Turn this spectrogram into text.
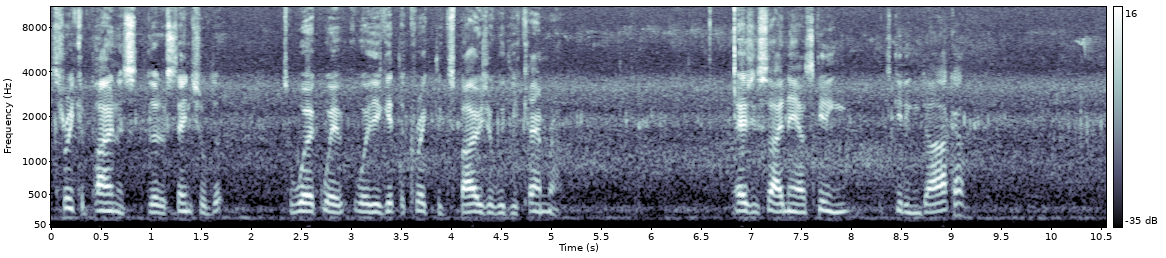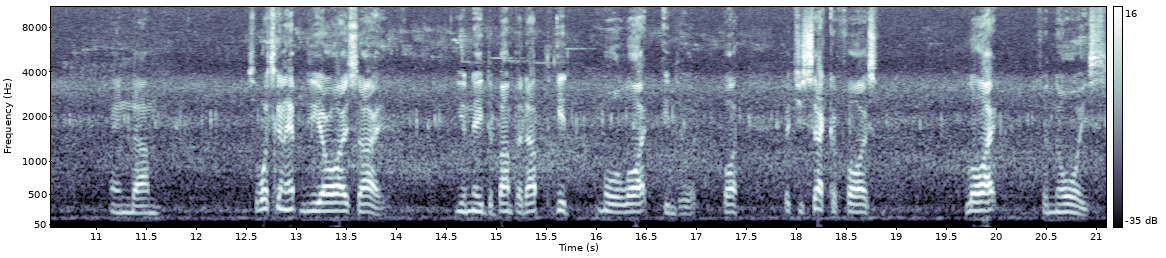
three components that are essential to, to work where, where you get the correct exposure with your camera. As you say now, it's getting it's getting darker, and um, so what's going to happen to your ISO? You need to bump it up to get more light into it, but but you sacrifice light for noise,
